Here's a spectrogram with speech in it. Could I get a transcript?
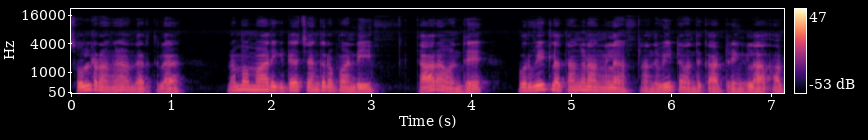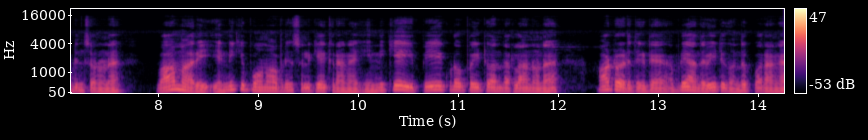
சொல்கிறாங்க அந்த இடத்துல. நம்ம மாறிக்கிட்ட சங்கரபாண்டி தாரா வந்து ஒரு வீட்டில் தங்கினாங்களே அந்த வீட்டை வந்து காட்டுறீங்களா அப்படின்னு சொன்னோன்னே வா மாறி என்றைக்கு போகணும் அப்படின்னு சொல்லி கேட்குறாங்க இன்றைக்கே இப்பயே கூட போயிட்டு வந்துடலான்னு ஆட்டோ எடுத்துக்கிட்டு அப்படியே அந்த வீட்டுக்கு வந்து போகிறாங்க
